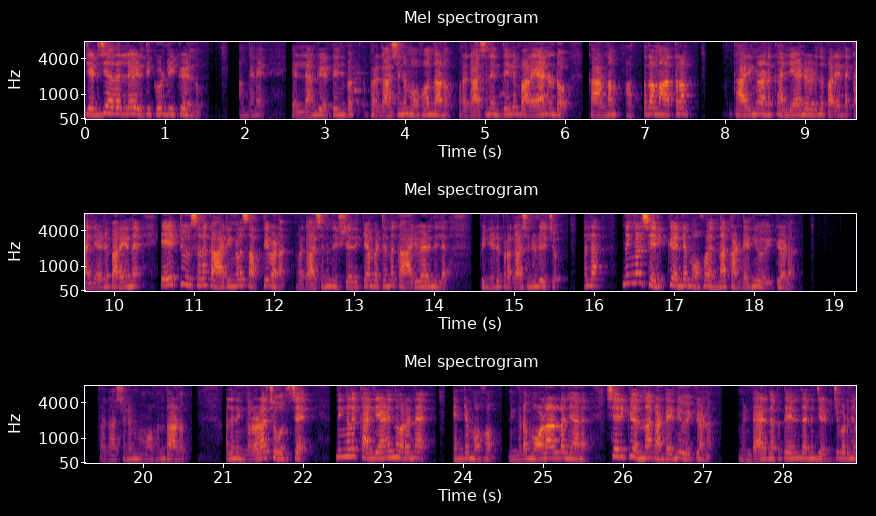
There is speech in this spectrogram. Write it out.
ജഡ്ജി അതെല്ലാം എഴുതിക്കൊണ്ടിരിക്കുമായിരുന്നു അങ്ങനെ എല്ലാം കേട്ട് കഴിഞ്ഞപ്പോൾ പ്രകാശന് മോഹം താണു പ്രകാശന് എന്തെങ്കിലും പറയാനുണ്ടോ? കാരണം അത്രമാത്രം കാര്യങ്ങളാണ് കല്യാണി എഴുന്ന് പറയുന്നത്. കല്യാണി പറയുന്ന എ ടു കാര്യങ്ങൾ സത്യമാണ്. പ്രകാശന് നിഷേധിക്കാൻ പറ്റുന്ന കാര്യമായിരുന്നില്ല. പിന്നീട് പ്രകാശനോട് ചോദിച്ചു അല്ല നിങ്ങൾ ശരിക്കും എന്റെ മുഖം എന്നാ കണ്ടേന്ന് ചോദിക്കുകയാണ് പ്രകാശനും മുഖം താണു അല്ല നിങ്ങളോടാ ചോദിച്ചേ. നിങ്ങൾ കല്യാണി എന്ന് പറയുന്ന എന്റെ മുഖം നിങ്ങളുടെ മോളാണല്ലോ ഞാൻ ശരിക്കും എന്നാ കണ്ടേന്ന് ചോദിക്കുകയാണ് മിണ്ടായിരുന്നപ്പോഴത്തേനും തന്നെ ജഡ്ജി പറഞ്ഞു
